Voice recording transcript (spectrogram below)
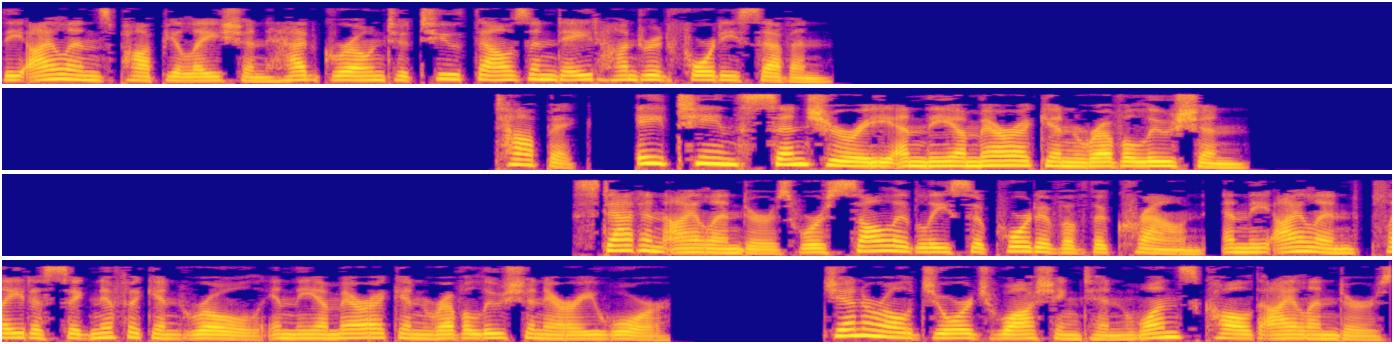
the island's population had grown to 2,847. Topic: 18th century and the American Revolution. Staten Islanders were solidly supportive of the Crown, and the island played a significant role in the American Revolutionary War. General George Washington once called Islanders,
